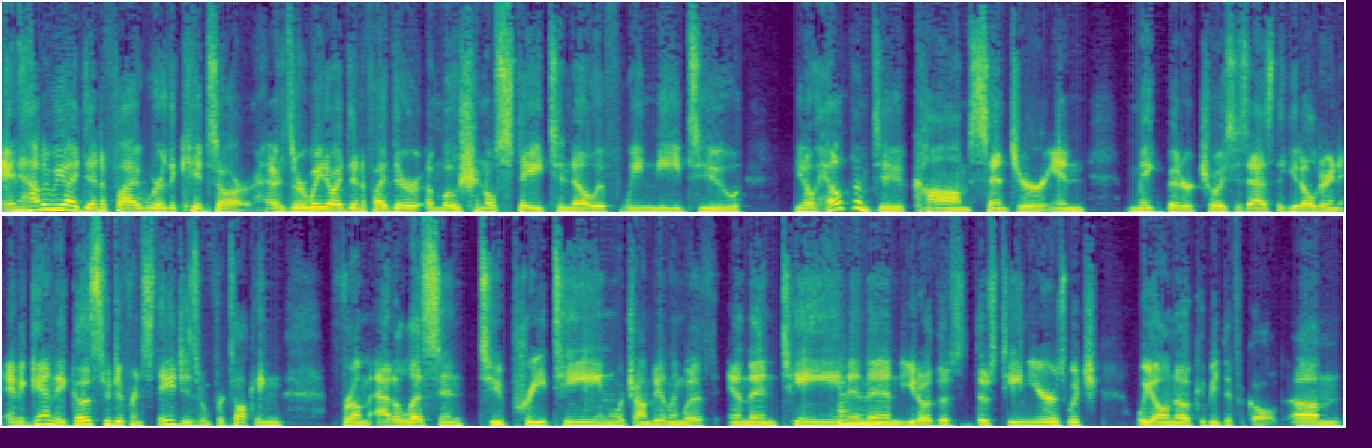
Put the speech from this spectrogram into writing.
And how do we identify where the kids are? Is there a way to identify their emotional state to know if we need to, you know, help them to calm, center, and make better choices as they get older? And, and again, it goes through different stages. If we're talking from adolescent to preteen, which I'm dealing with, and then teen, Mm-hmm. and then you know those those teen years, which we all know could be difficult. Um,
